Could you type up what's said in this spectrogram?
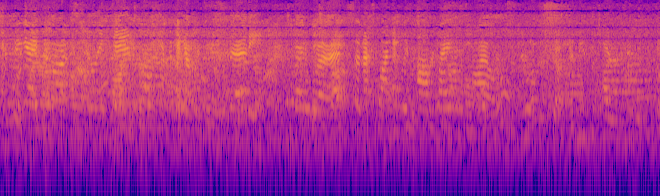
She So put yeah, chilling. Dan told him to be up at 6.30 to go work. So that's why he was up late on the tiles. Yeah, I need the tire needed. No,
